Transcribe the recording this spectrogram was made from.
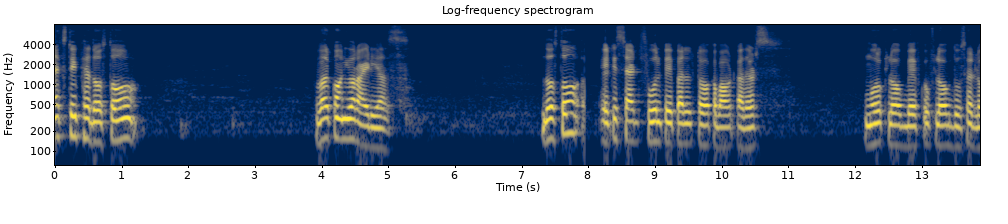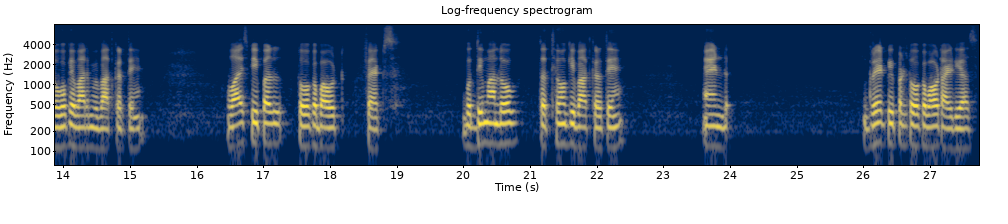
नेक्स्ट टिप है दोस्तों वर्क ऑन योर आइडियाज़ दोस्तों it is said fool people talk about others मूर्ख लोग, बेवकूफ़ लोग दूसरे लोगों के बारे में बात करते हैं। Wise people talk about facts बुद्धिमान लोग तथ्यों की बात करते हैं। And great people talk about ideas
